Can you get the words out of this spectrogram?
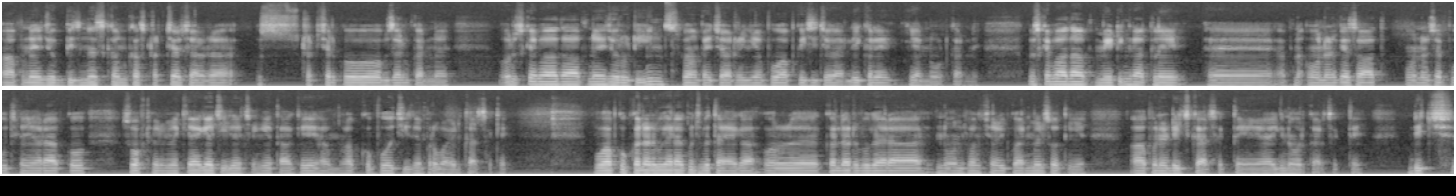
آپ نے جو بزنس کا ان کا اسٹرکچر چل رہا ہے، اس اسٹرکچر کو آبزرو کرنا ہے۔ اور اس کے بعد آپ نے جو روٹینس وہاں پہ چل رہی ہیں، وہ آپ کسی جگہ لکھ لیں یا نوٹ کر لیں۔ اس کے بعد آپ میٹنگ رکھ لیں اپنا اونر کے ساتھ۔ اونر سے پوچھ لیں، یار، آپ کو سافٹ ویئر میں کیا کیا چیزیں چاہیے تاکہ ہم آپ کو وہ چیزیں پرووائڈ کر سکیں۔ وہ آپ کو کلر وغیرہ کچھ بتائے گا اور کلر وغیرہ نان فنکشنل ریکوائرمنٹس ہوتی ہیں، آپ انہیں ڈچ کر سکتے ہیں یا اگنور کر سکتے ہیں۔ ڈچ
